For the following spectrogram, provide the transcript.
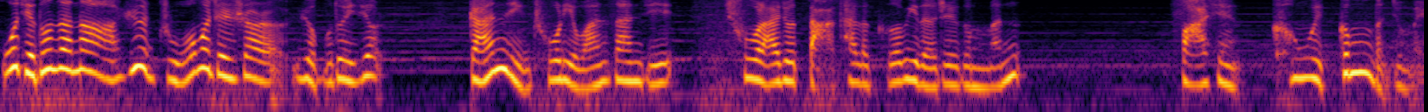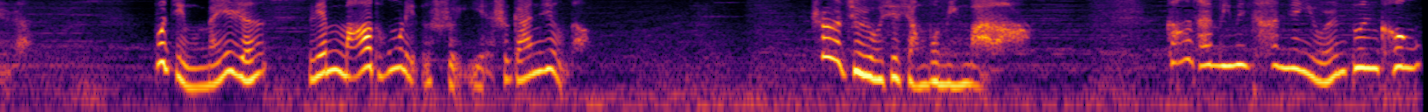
我姐蹲在那，越琢磨这事儿越不对劲儿，赶紧处理完三级，出来就打开了隔壁的这个门，发现坑位根本就没人。不仅没人，连马桶里的水也是干净的，这就有些想不明白了。刚才明明看见有人蹲坑，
